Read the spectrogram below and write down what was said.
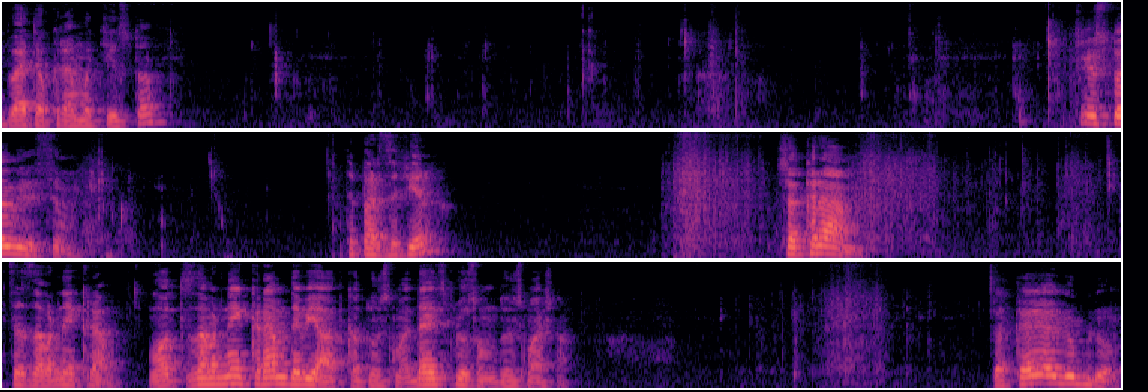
Давайте окремо тісто. І 108. Тепер зефір. Це крем. Це заварний крем. От заварний крем дев'ятка, дуже смачно. 9 з плюсом, дуже смачно. Таке я люблю.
